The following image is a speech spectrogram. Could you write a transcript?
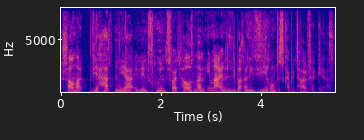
Schau mal, wir hatten ja in den frühen 2000ern immer eine Liberalisierung des Kapitalverkehrs.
